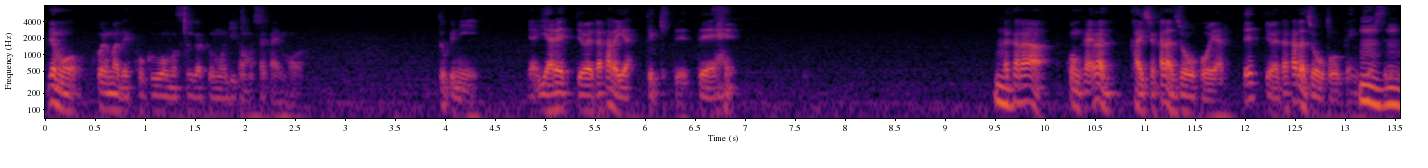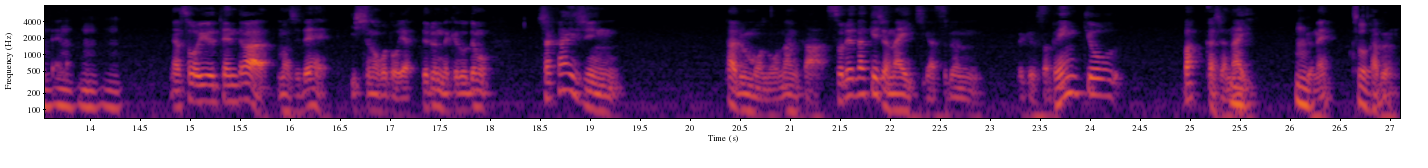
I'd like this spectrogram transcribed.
でも、これまで国語も数学も理科も社会も、特にややれって言われたからやってきてて、うんだから、今回は会社から情報やってって言われたから情報を勉うんうん強してるみたいな。そういう点では、マジで一緒のことをやってるんだけど、でも、社会人たるもの、なんか、それだけじゃない気がするんだけどさ、勉強ばっかじゃないうんよね、そうだね。多分。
